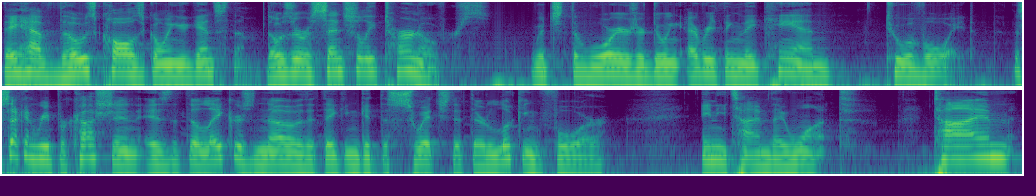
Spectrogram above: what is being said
They have those calls going against them. Those are essentially turnovers, which the Warriors are doing everything they can to avoid. The second repercussion is that the Lakers know that they can get the switch that they're looking for anytime they want. Time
